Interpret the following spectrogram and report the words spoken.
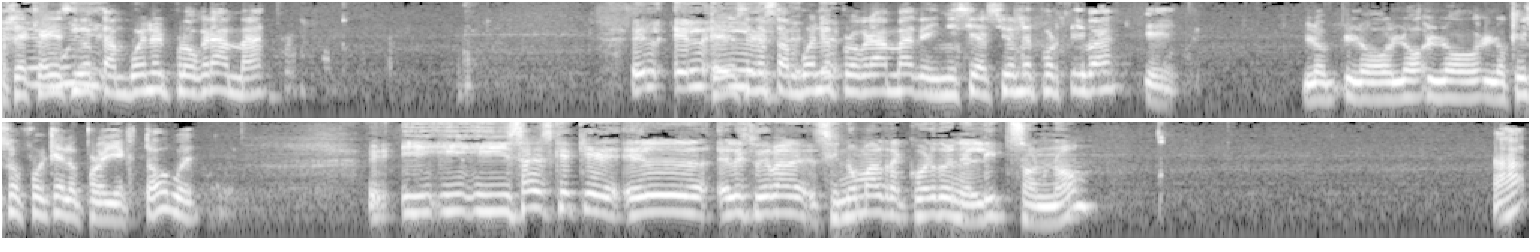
o sea que haya sido tan bueno el programa. Él, él sido tan bueno el eh, programa de iniciación deportiva que lo, lo, lo, lo que hizo fue que lo proyectó, güey. Y, y, sabes qué, que él, él estudiaba, si no mal recuerdo, en el Litson, ¿no? Ajá.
